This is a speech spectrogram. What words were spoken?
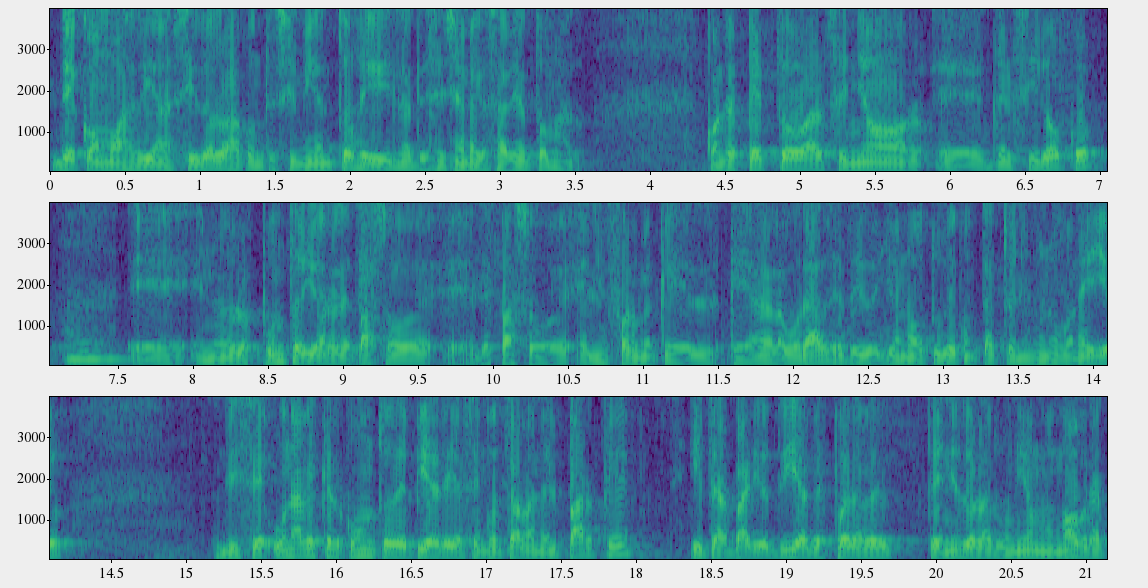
de cómo habían sido los acontecimientos y las decisiones que se habían tomado. Con respecto al señor eh, del Siroco, eh, en uno de los puntos, yo ahora le paso, eh, les paso el informe que él, que ha elaborado, digo, yo no tuve contacto ninguno con ellos, dice, una vez que el conjunto de piedra ya se encontraba en el parque y tras varios días después de haber tenido la reunión en obra,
